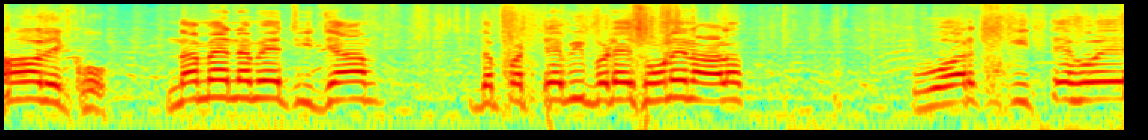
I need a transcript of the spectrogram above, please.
ਆਹ ਦੇਖੋ। ਨਵੇਂ ਨਵੇਂ ਚੀਜ਼ਾਂ ਦੁਪੱਟੇ ਵੀ ਬੜੇ ਸੋਹਣੇ ਨਾਲ ਵਰਕ ਕੀਤੇ ਹੋਏ।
